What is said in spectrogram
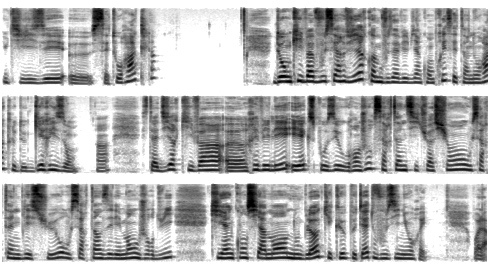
utiliser euh, cet oracle. Donc il va vous servir, comme vous avez bien compris, c'est un oracle de guérison. Hein. C'est-à-dire qui va euh, révéler et exposer au grand jour certaines situations ou certaines blessures ou certains éléments aujourd'hui qui inconsciemment nous bloquent et que peut-être vous ignorez. Voilà,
